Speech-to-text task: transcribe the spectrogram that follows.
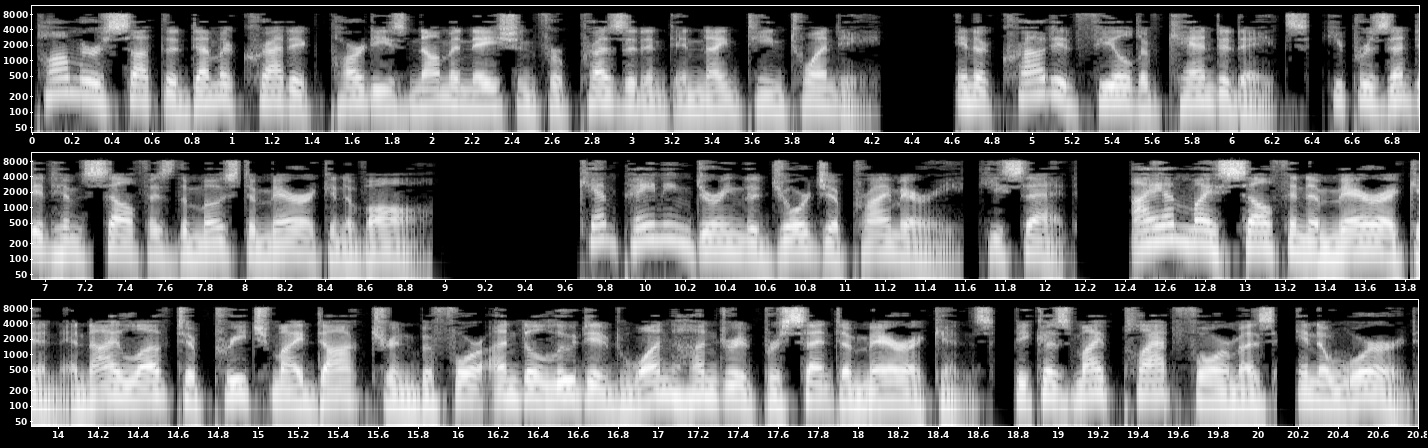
Palmer sought the Democratic Party's nomination for president in 1920. In a crowded field of candidates, he presented himself as the most American of all. Campaigning during the Georgia primary, he said, I am myself an American and I love to preach my doctrine before undiluted 100% Americans, because my platform is, in a word,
